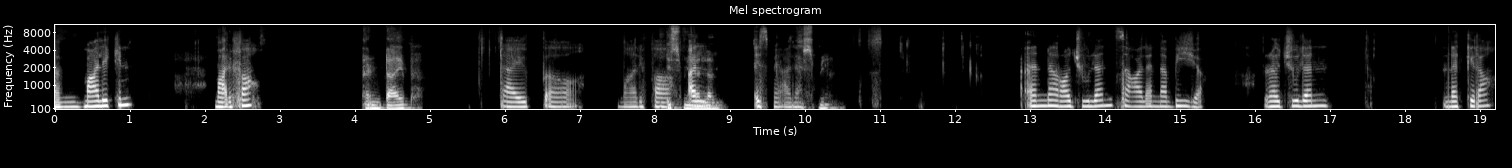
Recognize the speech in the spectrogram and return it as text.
um, مالك معرفة. And type. Type uh, معرفة. ismi ال alam اسم علم. ismi أن رجلا سأل النبي. رجلا نكرة.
